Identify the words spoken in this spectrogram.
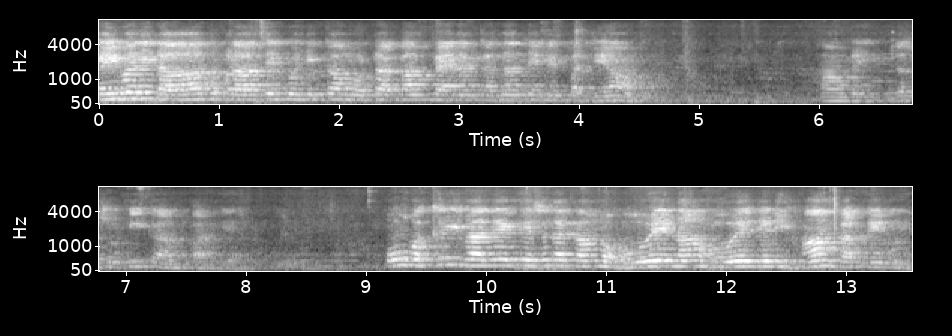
ਕਈ ਵਾਰੀ ਰਾਤ ਬਰਾਤੇ ਕੋਈ ਨਿੱਕਾ ਮੋਟਾ ਕੰਮ ਪੈਣਾ ਕਰਨਾ ਤੇ ਮੈਂ ਭੱਜਿਆ ਹਾਂ। ਬਈ, ਦੱਸੋ ਕੀ ਕੰਮ ਪਾ ਗਿਆ? ਉਹ ਵੱਖਰੀ ਗੱਲ ਹੈ, ਕਿਸ ਦਾ ਕੰਮ ਹੋਵੇ ਨਾ ਹੋਵੇ, ਜਿਹੜੀ ਹਾਂ ਕਰਦੇ ਨੇ।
